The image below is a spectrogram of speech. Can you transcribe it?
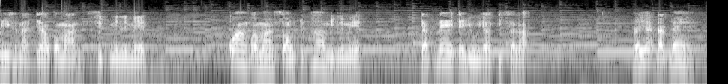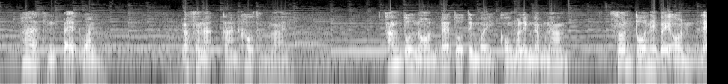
มีขนาดยาวประมาณ 10มิลลิเมตร กว้างประมาณ 2.5มิลลิเมตร ดักแด้จะอยู่อย่างอิสระ ระยะดักแด้ 5-8 วัน ลักษณะการเข้าทำลาย ทั้งตัวหนอนและตัวเต็มวัยของมะเร็งดำหนามซ่อนตัวในใบอ่อนและ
